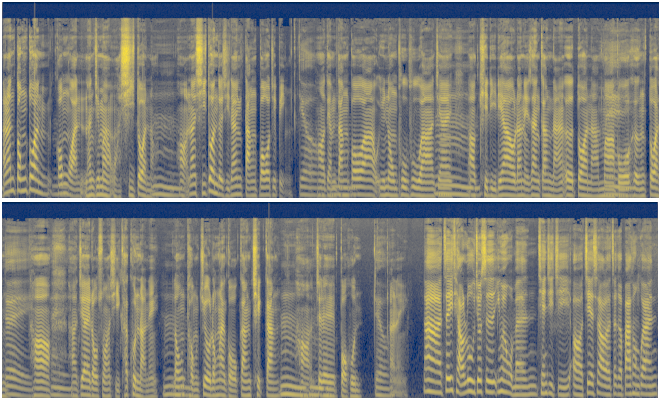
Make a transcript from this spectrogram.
啊，咱东段公园，咱即马往西段咯。吼，那西段就是咱东部即边。对。吼，踮东部啊，云龙瀑布啊，遮啊，去哩了，咱会使讲南二段啊，马博横段。对。吼，啊，遮个路线是较困难的，拢通少拢爱五工七工。嗯。吼，这个部分。对，那这一条路就是因为我们前几集哦介绍了这个八通关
